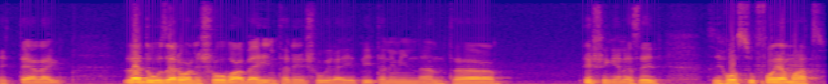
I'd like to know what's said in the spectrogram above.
itt tényleg ledózerolni, sóval behinteni és újraépíteni mindent. És igen, ez egy, ez egy hosszú folyamat,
